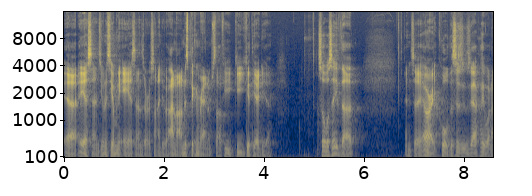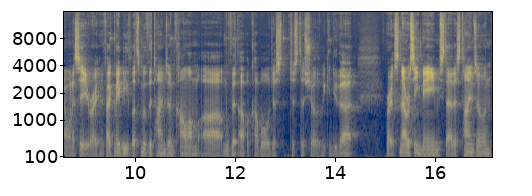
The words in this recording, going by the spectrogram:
uh, ASNs. You want to see how many ASNs are assigned to it. I don't know. I'm just picking random stuff. You, you get the idea. So we'll save that and say, all right, cool. This is exactly what I want to see, right? In fact, maybe let's move the time zone column, uh, move it up a couple just, just to show that we can do that. All right, so now we're seeing name, status, time zone,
